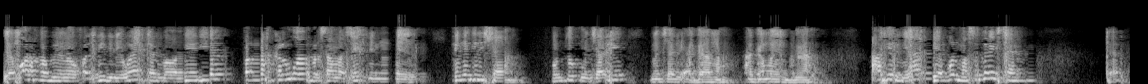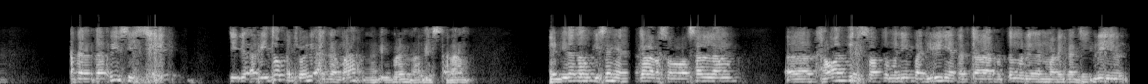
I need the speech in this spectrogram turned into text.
Yang Warqa bin Naufal ini diriwayatkan bahwa dia pernah keluar bersama Zaid bin Nufail ke negeri Syam untuk mencari mencari agama, agama yang benar. Akhirnya dia pun masuk Kristen. Ya. Tetapi si Zaid tidak ridho kecuali agama Nabi Ibrahim alaihissalam. Dan kita tahu kisahnya kalau Rasulullah SAW uh, khawatir suatu menimpa dirinya tatkala bertemu dengan malaikat Jibril,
